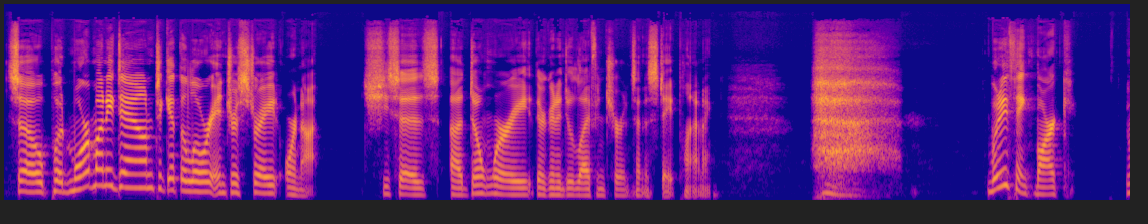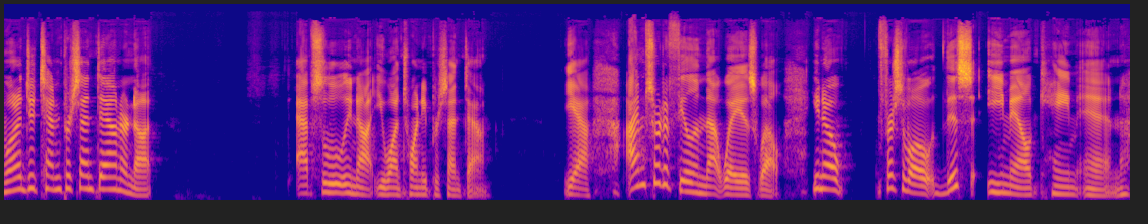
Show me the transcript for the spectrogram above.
So put more money down to get the lower interest rate or not. She says, uh, don't worry, they're going to do life insurance and estate planning. what do you think, Mark? You want to do 10% down or not? Absolutely not. You want 20% down. Yeah, I'm sort of feeling that way as well. You know, first of all, this email came in, let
